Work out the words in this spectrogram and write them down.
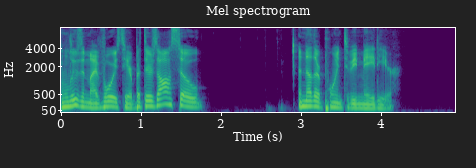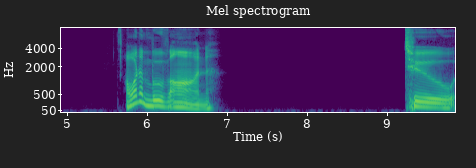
I'm losing my voice here, but there's also another point to be made here. I want to move on to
